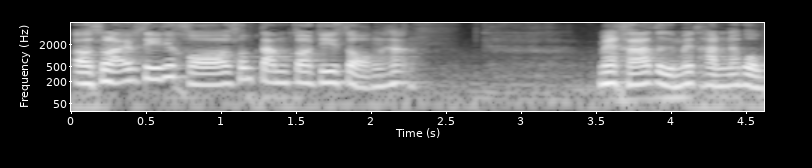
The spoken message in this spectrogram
เออสำหรับ FC ที่ขอส้มตำตอนตีสองฮะ แม่ค้าตื่นไม่ทันนะผม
